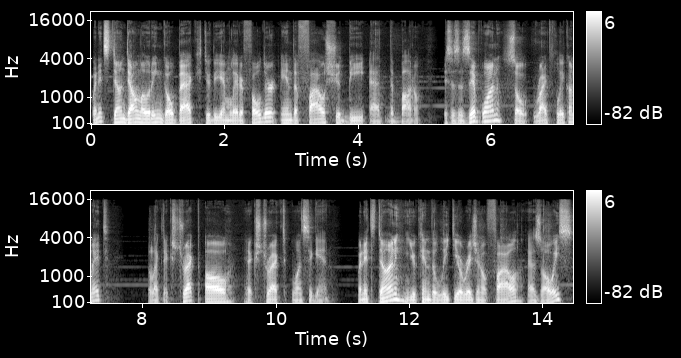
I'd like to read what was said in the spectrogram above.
When it's done downloading, go back to the emulator folder and the file should be at the bottom. This is a zip one, so right click on it, select extract all, and extract once again. When it's done, you can delete the original file as always.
